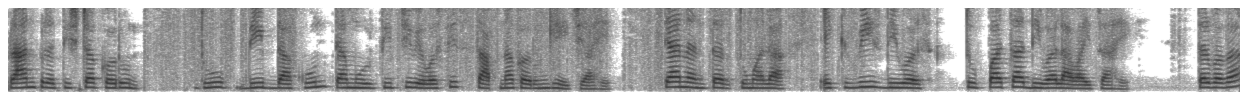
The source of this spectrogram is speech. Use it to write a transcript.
प्राणप्रतिष्ठा करून धूप दीप दाखवून त्या मूर्तीची व्यवस्थित स्थापना करून घ्यायची आहे. त्यानंतर तुम्हाला एकवीस दिवस तुपाचा दिवा लावायचा आहे. तर बघा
